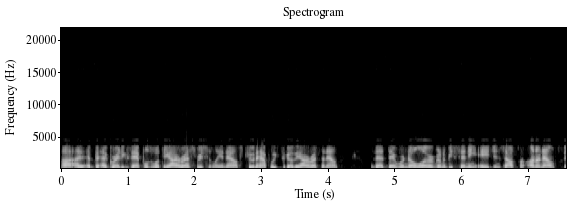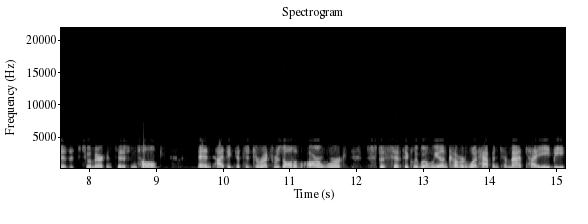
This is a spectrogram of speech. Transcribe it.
Uh, a, a great example is what the IRS recently announced. Two and a half weeks ago, the IRS announced that they were no longer going to be sending agents out for unannounced visits to American citizens' homes. And I think that's a direct result of our work, specifically when we uncovered what happened to Matt Taibbi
